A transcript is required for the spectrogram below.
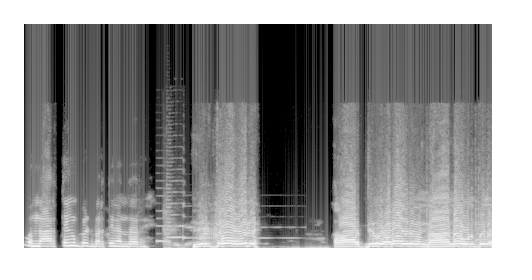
ಒಂದ್ ಆರ್ ತಿಂಗ್ ಬಿಟ್ಟು ಬರ್ತೀನಿ ಅಂದಾರ್ರಿ ಇರ್ತವ ಆರ್ ತಿಂಗಳು ಹೊಲ ಇದ್ರೆ ನಾನ ಉಣ್ತೀನಿ.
